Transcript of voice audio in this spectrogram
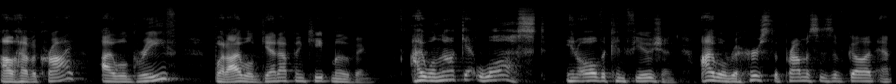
I'll have a cry. I will grieve, but I will get up and keep moving. I will not get lost in all the confusion. I will rehearse the promises of God and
